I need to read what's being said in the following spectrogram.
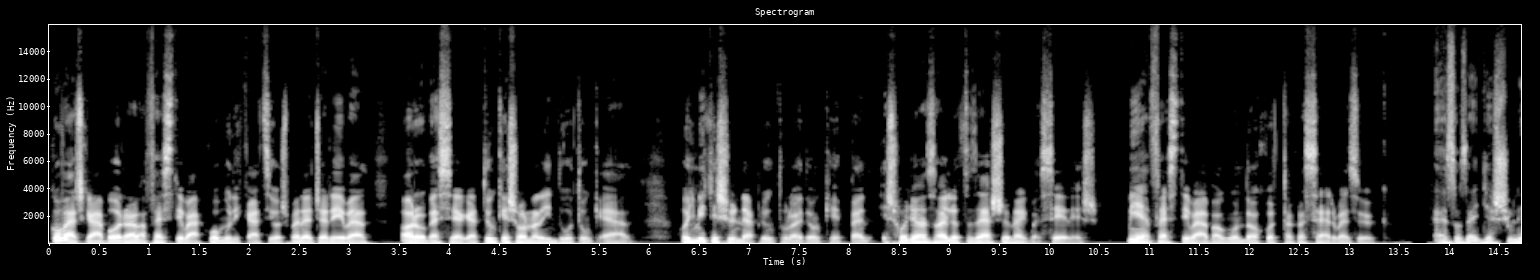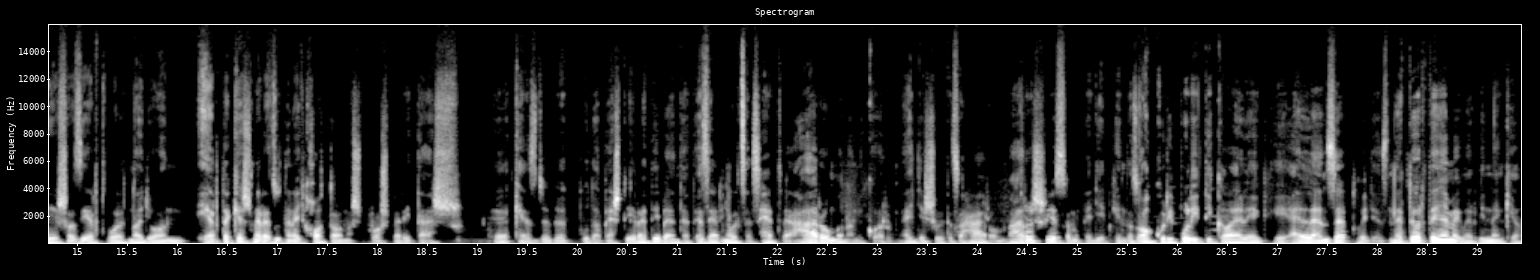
Kovács Gáborral, a fesztivál kommunikációs menedzserével arról beszélgettünk, és onnan indultunk el, hogy mit is ünneplünk tulajdonképpen, és hogyan zajlott az első megbeszélés. Milyen fesztiválban gondolkodtak a szervezők? Ez az egyesülés azért volt nagyon érdekes, mert ezután egy hatalmas prosperitás kezdődött Budapest életében, tehát 1873-ban, amikor egyesült ez a három városrész, amit egyébként az akkori politika eléggé ellenzett, hogy ez ne történjen meg, mert mindenki a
